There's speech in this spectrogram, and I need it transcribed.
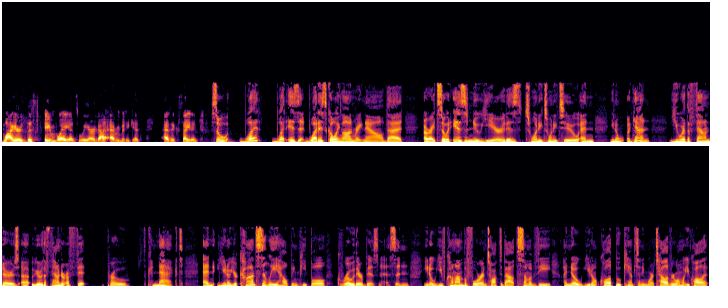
wired the same way as we are. Not everybody gets as excited. So, what what is it? What is going on right now that all right, so it is a new year. It is 2022 and you know, again, you are the founders uh, you're the founder of Fit Pro Connect and you know you're constantly helping people grow their business and you know you've come on before and talked about some of the I know you don't call it boot camps anymore. Tell everyone what you call it.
